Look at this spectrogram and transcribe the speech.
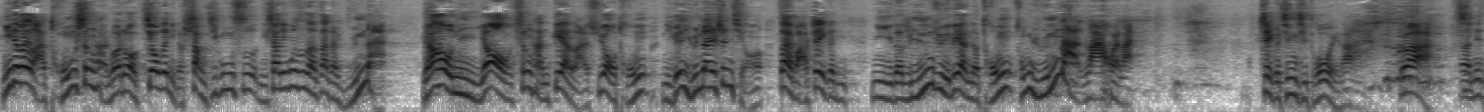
你得把把铜生产出来之后交给你的上级公司，你上级公司呢在在云南，然后你要生产电缆需要铜，你跟云南申请，再把这个你的邻居炼的铜从云南拉回来。这个经济多伟大，是吧？啊，你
